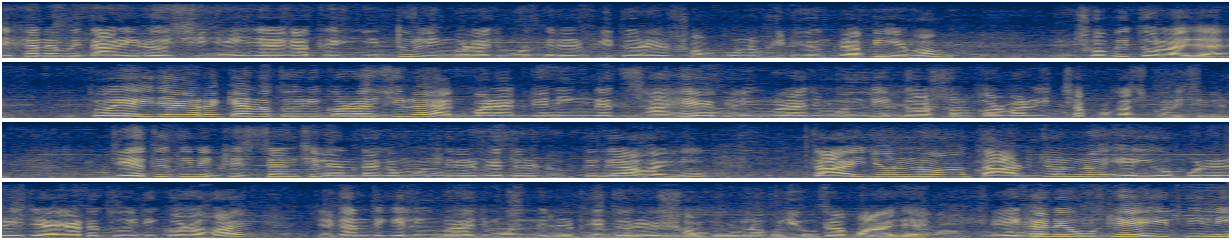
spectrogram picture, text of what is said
যেখানে আমি দাঁড়িয়ে রয়েছি, এই জায়গা থেকে কিন্তু লিঙ্গরাজ মন্দিরের ভিতরে সম্পূর্ণ ভিডিওগ্রাফি এবং ছবি তোলা যায়। তো এই জায়গাটা কেন তৈরি করা হয়েছিল? একবার একজন ইংরেজ সাহেব লিঙ্গরাজ মন্দির দর্শন করবার ইচ্ছা প্রকাশ করেছিলেন। যেহেতু তিনি খ্রিস্টান ছিলেন, তাকে মন্দিরের ভেতরে ঢুকতে দেওয়া হয়নি। তাই জন্য, তার জন্য এই ওপরের এই জায়গাটা তৈরি করা হয়। যেখান থেকে লিঙ্গরাজ মন্দিরের ভেতরের সম্পূর্ণ ভিউটা পাওয়া যায়। এইখানে উঠেই তিনি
